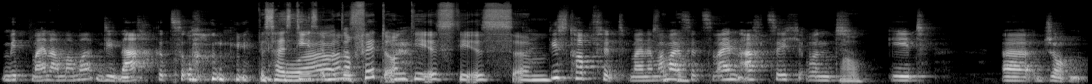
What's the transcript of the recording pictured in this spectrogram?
mit meiner Mama, die nachgezogen ist. Das heißt, die ist immer noch fit und die ist, die ist. Ähm die ist topfit. Meine Mama super. ist jetzt 82 und wow. geht äh, joggen.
